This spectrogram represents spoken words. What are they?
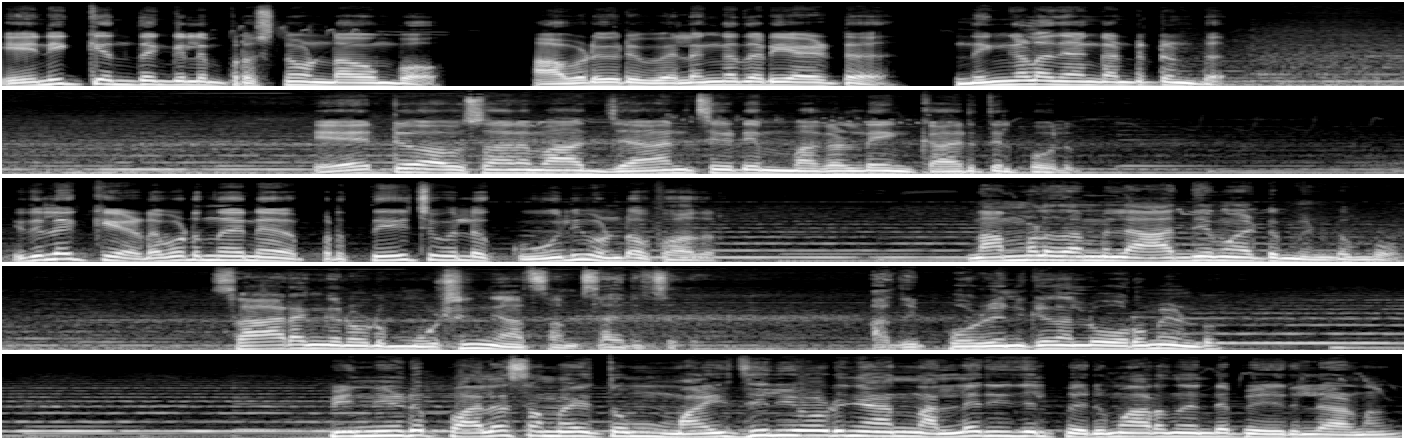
എനിക്കെന്തെങ്കിലും പ്രശ്നം ഉണ്ടാവുമ്പോൾ അവിടെ ഒരു വിലങ്ങതടിയായിട്ട് നിങ്ങളെ ഞാൻ കണ്ടിട്ടുണ്ട്. ഏറ്റവും അവസാനം ആ ജാൻസിയുടെയും മകളുടെയും കാര്യത്തിൽ പോലും. ഇതിലേക്ക് ഇടപെടുന്നതിന് പ്രത്യേകിച്ച് വല്ല കൂലിയുണ്ടോ ഫാദർ? നമ്മൾ തമ്മിൽ ആദ്യമായിട്ട് മിണ്ടുമ്പോൾ സാരംഗനോട് മുഷിഞ്ഞാ സംസാരിച്ചത്. അതിപ്പോഴും എനിക്ക് നല്ല ഓർമ്മയുണ്ട്. പിന്നീട് പല സമയത്തും മൈഥിലിയോട് ഞാൻ നല്ല രീതിയിൽ പെരുമാറുന്നതിന്റെ പേരിലാണ്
